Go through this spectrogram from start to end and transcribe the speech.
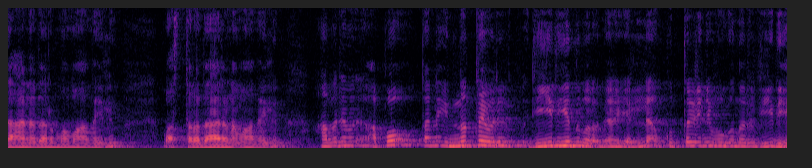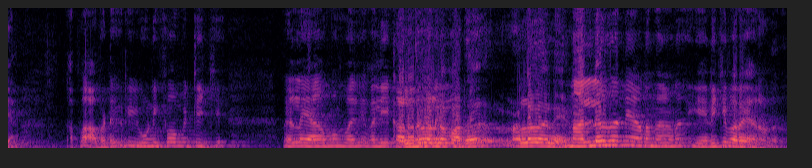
ദാനധർമ്മമാണേലും വസ്ത്രധാരണമാണേലും അവർ അപ്പോൾ തന്നെ ഇന്നത്തെ ഒരു രീതി എന്ന് പറഞ്ഞാൽ എല്ലാം കുത്തഴിഞ്ഞു പോകുന്ന ഒരു രീതിയാണ് അപ്പോൾ അവിടെ ഒരു യൂണിഫോമിറ്റിക്ക് വെള്ളയാകുമ്പോൾ വലിയ വലിയ കളറുകൾ അത് നല്ലത് തന്നെ നല്ലത് തന്നെയാണെന്നാണ് എനിക്ക് പറയാനുള്ളത്.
